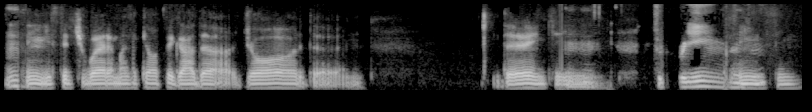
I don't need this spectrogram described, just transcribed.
Uhum. Sim, streetwear é mais aquela pegada Jordan, Dunk, Uhum. Supreme. sim, Uhum. sim.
